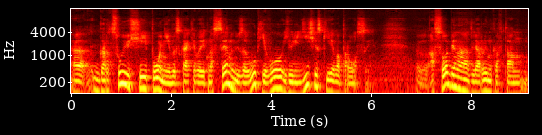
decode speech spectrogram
э, горцующий пони выскакивает на сцену и зовут его юридические вопросы. Э, Особенно для рынков там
